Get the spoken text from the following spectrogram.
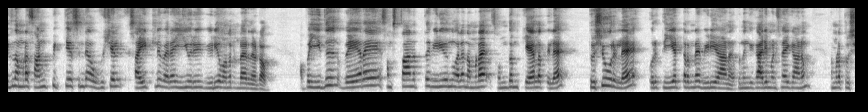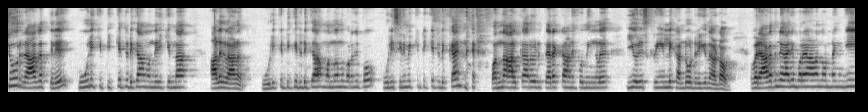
ഇത് നമ്മുടെ സൺ പിക്ചേഴ്സിന്റെ ഒഫീഷ്യൽ സൈറ്റിൽ വരെ ഈ ഒരു വീഡിയോ വന്നിട്ടുണ്ടായിരുന്നു കേട്ടോ. അപ്പോൾ ഇത് വേറെ സംസ്ഥാനത്തെ വീഡിയോ ഒന്നും അല്ല നമ്മുടെ സ്വന്തം കേരളത്തിലെ തൃശ്ശൂരിലെ ഒരു തിയേറ്ററിന്റെ വീഡിയോ ആണ്. അപ്പോൾ നിങ്ങൾക്ക് കാര്യം മനസ്സിലായി കാണും. നമ്മുടെ തൃശ്ശൂർ രാഗത്തിൽ കൂലിക്ക് ടിക്കറ്റ് എടുക്കാൻ വന്നിരിക്കുന്ന ആളുകളാണ്. കൂലിക്ക് ടിക്കറ്റ് എടുക്കാൻ വന്നതെന്ന് പറഞ്ഞപ്പോൾ കൂലി സിനിമയ്ക്ക് ടിക്കറ്റ് എടുക്കാൻ വന്ന ആൾക്കാർ ഒരു തിരക്കാണ് ഇപ്പോൾ നിങ്ങൾ ഈ ഒരു സ്ക്രീനിൽ കണ്ടുകൊണ്ടിരിക്കുന്നത് കേട്ടോ. അപ്പോൾ രാഗത്തിന്റെ കാര്യം പറയുകയാണെന്നുണ്ടെങ്കിൽ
